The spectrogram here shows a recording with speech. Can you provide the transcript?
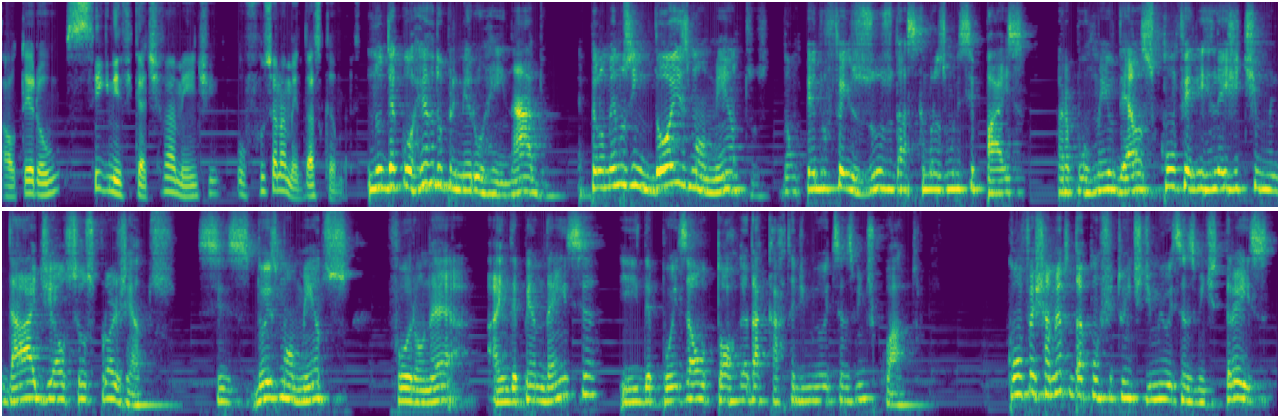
alterou significativamente o funcionamento das câmaras. No decorrer do primeiro reinado, pelo menos em dois momentos, Dom Pedro fez uso das câmaras municipais para, por meio delas, conferir legitimidade aos seus projetos. Esses dois momentos foram né, a independência e depois a outorga da Carta de 1824. Com o fechamento da Constituinte de 1823,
